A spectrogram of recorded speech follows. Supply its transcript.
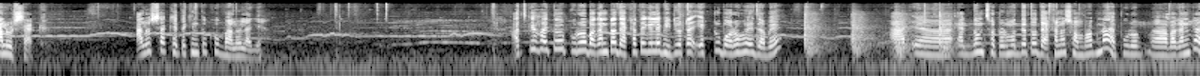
আলুর শাক। আলুর শাক খেতে কিন্তু খুব ভালো লাগে। আজকে হয়তো পুরো বাগানটা দেখাতে গেলে ভিডিওটা একটু বড় হয়ে যাবে। আর একদম ছোটোর মধ্যে তো দেখানো সম্ভব না পুরো বাগানটা।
